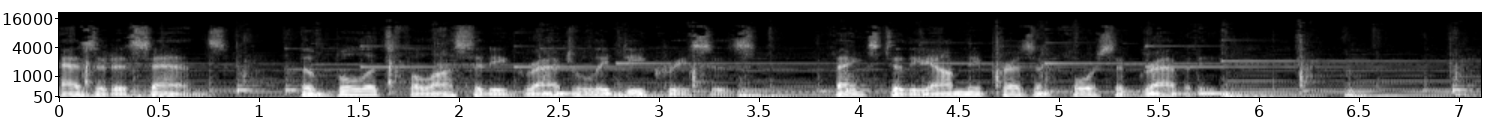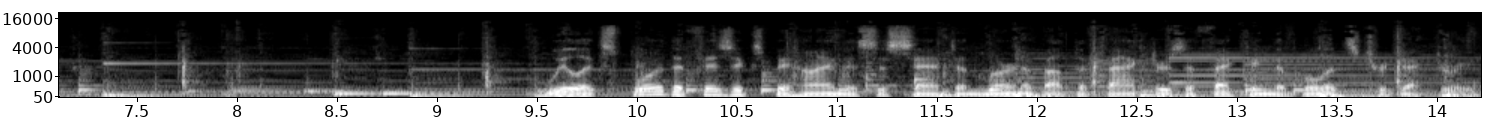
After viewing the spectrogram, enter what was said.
As it ascends, the bullet's velocity gradually decreases, thanks to the omnipresent force of gravity. We'll explore the physics behind this ascent and learn about the factors affecting the bullet's trajectory.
